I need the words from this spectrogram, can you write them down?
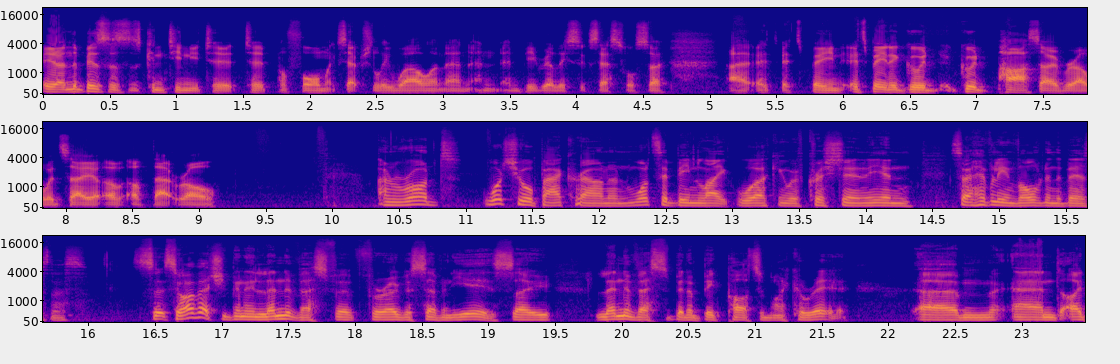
you know, and the business has continued to, to perform exceptionally well and, and, and be really successful. So uh, it, has been it's been a good good passover, I would say, of, of that role. And Rod, what's your background, and what's it been like working with Christian and Ian so heavily involved in the business? So, so I've actually been in LendInvest for, for over seven years. So LendInvest has been a big part of my career. Um, and I,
